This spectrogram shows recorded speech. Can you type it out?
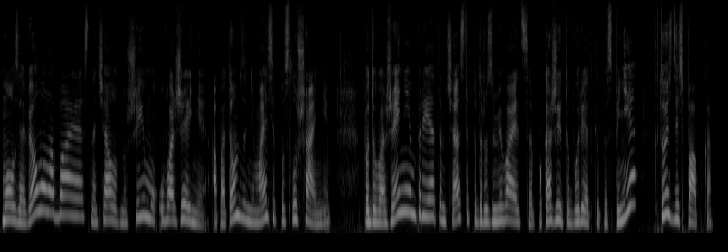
Мол, завел Алабая, сначала внуши ему уважение, а потом занимайся послушанием. Под уважением при этом часто подразумевается «покажи табуреткой по спине, кто здесь папка».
